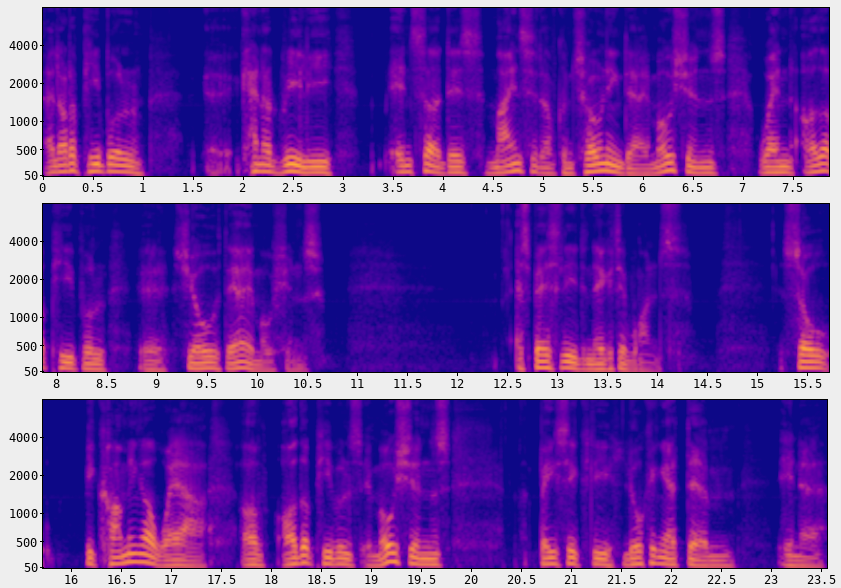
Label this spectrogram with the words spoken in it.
a lot of people uh, cannot really enter this mindset of controlling their emotions when other people uh, show their emotions, especially the negative ones. So, becoming aware of other people's emotions, basically looking at them in a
